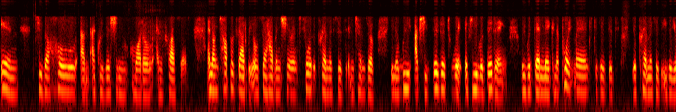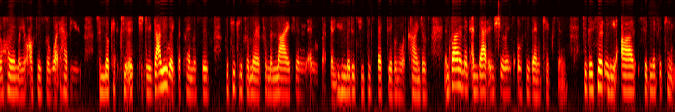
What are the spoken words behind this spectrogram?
in to the whole um, acquisition model and process. And on top of that, we also have insurance for the premises in terms of, you know, we actually visit, if you were bidding, we would then make an appointment to visit your premises, either your home or your office or what have you, to look at, to, to evaluate the premises, particularly from a, from a light and, and humidity perspective and what kind of environment. And that insurance also then kicks in. So there certainly are significant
